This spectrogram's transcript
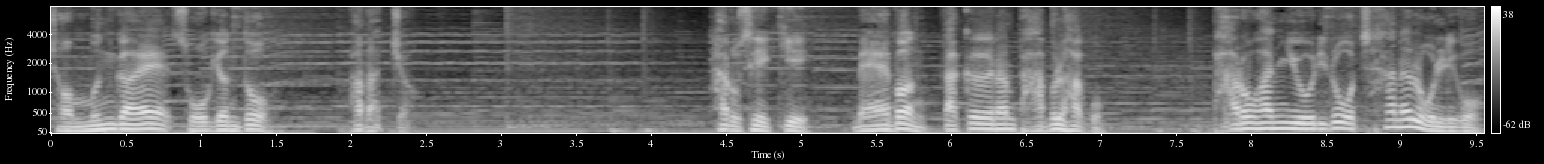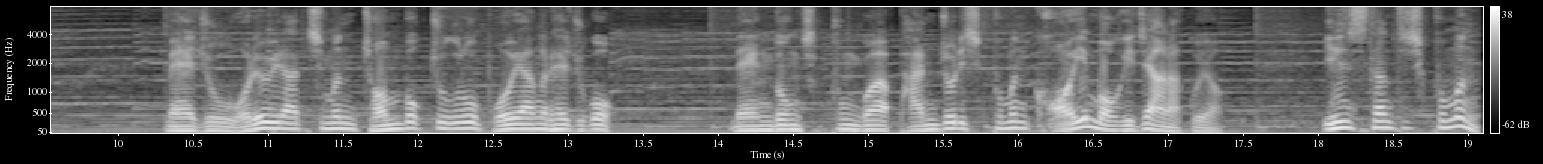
전문가의 소견도 받았죠. 하루 세 끼 매번 따끈한 밥을 하고 바로 한 요리로 찬을 올리고 매주 월요일 아침은 전복죽으로 보양을 해주고 냉동식품과 반조리 식품은 거의 먹이지 않았고요. 인스턴트 식품은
